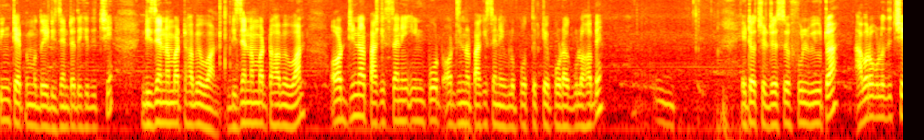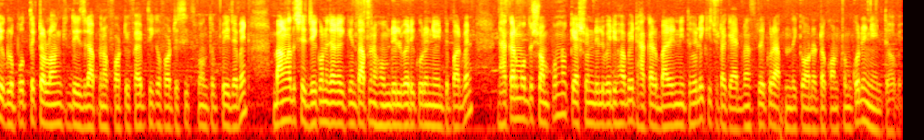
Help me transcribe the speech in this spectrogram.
পিঙ্ক টাইপের মধ্যে এই ডিজাইনটা দেখিয়ে দিচ্ছি। ডিজাইন নাম্বারটা হবে ওয়ান ডিজাইন নাম্বারটা হবে one original Pakistani import original Pakistani এগুলো প্রত্যেকটা প্রোডাক্টগুলো হবে। এটা হচ্ছে ড্রেসের ফুল ভিউটা আবারও বলে দিচ্ছি, এগুলো প্রত্যেকটা লং কিন্তু ইজিলি আপনারা ফর্টি ফাইভ থেকে ফর্টি সিক্স পর্যন্ত পেয়ে যাবেন। বাংলাদেশের যে কোনো জায়গায় কিন্তু আপনারা হোম ডেলিভারি করে নিয়ে নিতে পারবেন। ঢাকার মধ্যে সম্পূর্ণ ক্যাশ অন ডেলিভারি হবে। ঢাকার বাইরে নিতে হলে কিছু টাকা অ্যাডভান্স পে করে আপনাদেরকে অর্ডারটা কনফার্ম করে নিয়ে নিতে হবে।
